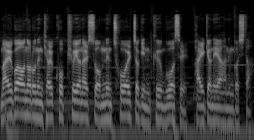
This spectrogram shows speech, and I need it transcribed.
말과 언어로는 결코 표현할 수 없는 초월적인 그 무엇을 발견해야 하는 것이다.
